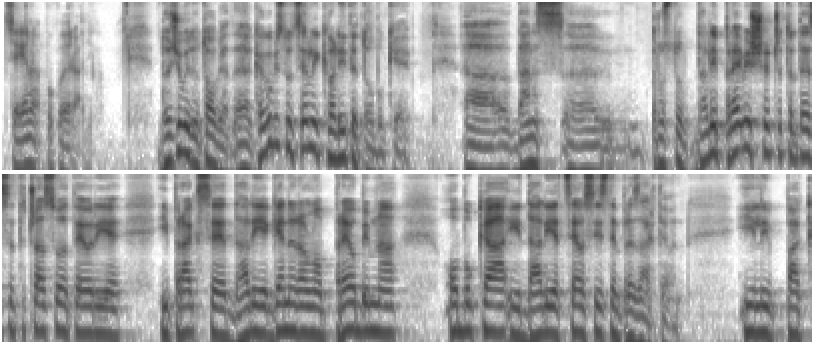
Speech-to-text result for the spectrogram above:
cena po kojoj radimo. Dođemo i do toga. E, Kako biste ocenili kvalitet obuke? A, Danas, a, prosto, da li je previše 40 časova teorije i prakse, da li je generalno preobimna obuka i da li je ceo sistem prezahtevan? Ili pak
